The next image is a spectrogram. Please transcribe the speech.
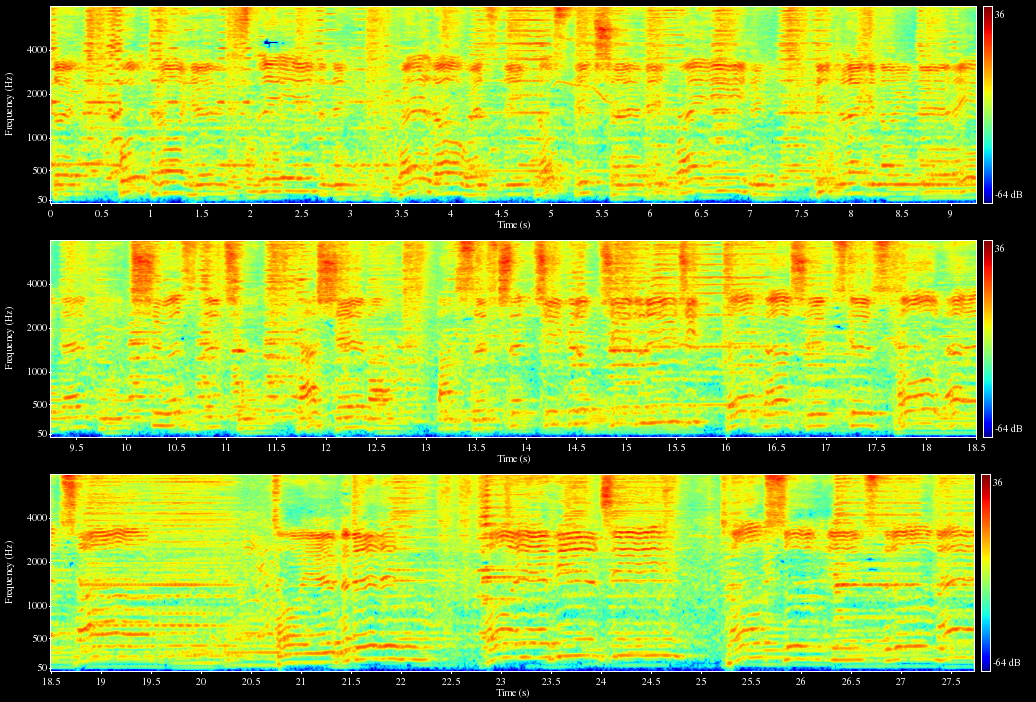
tyk, pól troje slidny, welołezny, prosty krzewy, chłejny, widle gnojny, rydelki, trzyłezny, czy kasiewa, Pasę skrzepci, grubci ludzi, to kasiepskie stoleca. To je byli, to je wilci, to są instrumenta,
